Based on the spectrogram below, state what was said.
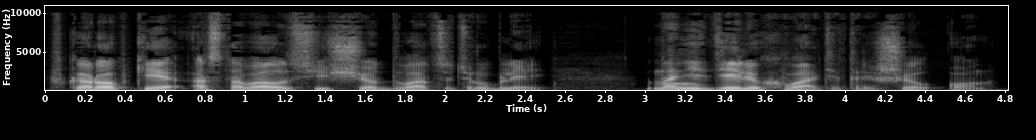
В коробке оставалось еще 20 рублей. «На неделю хватит», — решил он.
